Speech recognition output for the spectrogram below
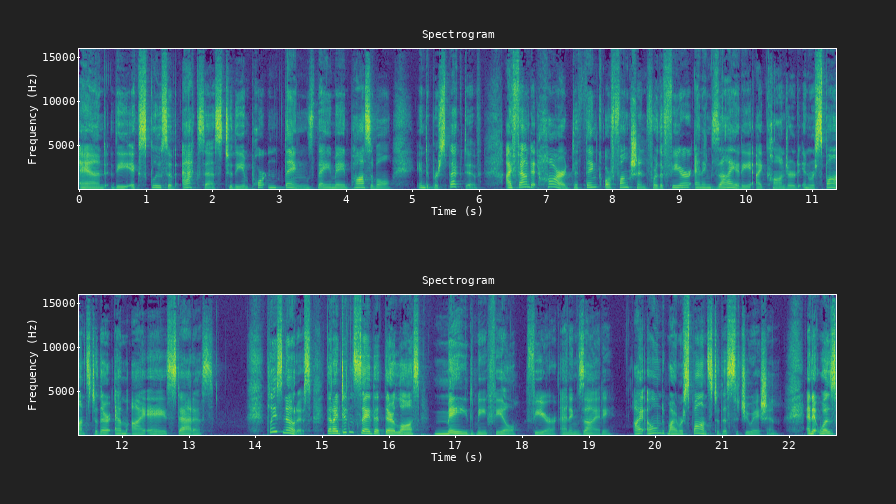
and the exclusive access to the important things they made possible into perspective, I found it hard to think or function for the fear and anxiety I conjured in response to their MIA status. Please notice that I didn't say that their loss made me feel fear and anxiety. I owned my response to this situation. And it was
